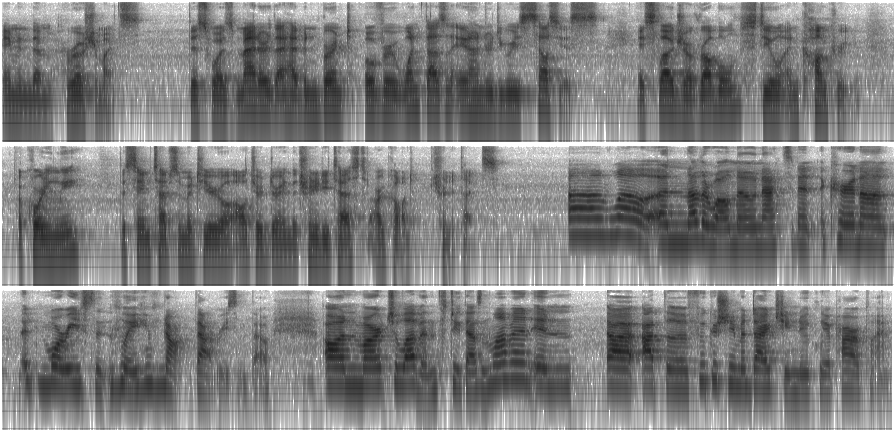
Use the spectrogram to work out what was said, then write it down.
naming them Hiroshimites. This was matter that had been burnt over 1,800 degrees Celsius, a sludge of rubble, steel, and concrete. Accordingly, the same types of material altered during the Trinity test are called trinitites. Uh, well, another well-known accident occurred on more recently, not that recent though, on March 11th, 2011, in uh, at the Fukushima Daiichi nuclear power plant.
